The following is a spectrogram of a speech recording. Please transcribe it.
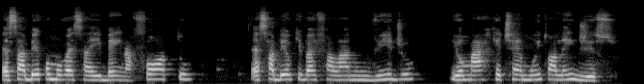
é saber como vai sair bem na foto, é saber o que vai falar num vídeo, e o marketing é muito além disso.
